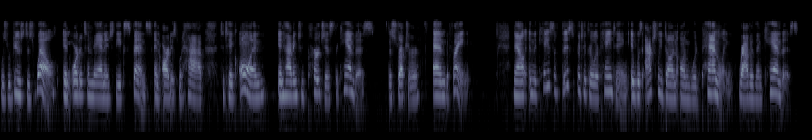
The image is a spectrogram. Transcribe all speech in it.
was reduced as well in order to manage the expense an artist would have to take on in having to purchase the canvas, the structure, and the frame. Now, in the case of this particular painting, it was actually done on wood paneling rather than canvas,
